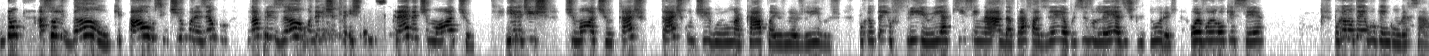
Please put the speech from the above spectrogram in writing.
Então, a solidão que Paulo sentiu, por exemplo, na prisão, quando ele escreve a Timóteo, e ele diz: Timóteo, traz, traz contigo uma capa e os meus livros, porque eu tenho frio e aqui sem nada para fazer, eu preciso ler as escrituras, ou eu vou enlouquecer, porque eu não tenho com quem conversar.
